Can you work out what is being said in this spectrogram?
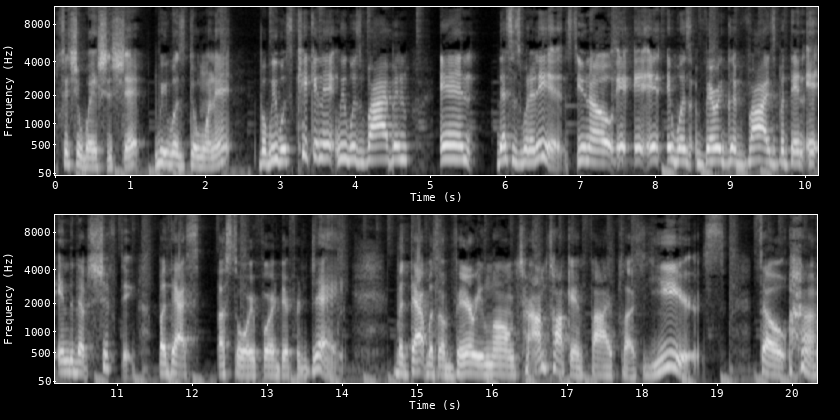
situationship. We was doing it, but we was kicking it, we was vibing, and this is what it is. You know, it, it, it was very good vibes, but then it ended up shifting. But that's a story for a different day. But that was a very long term. I'm talking five plus years. So huh,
